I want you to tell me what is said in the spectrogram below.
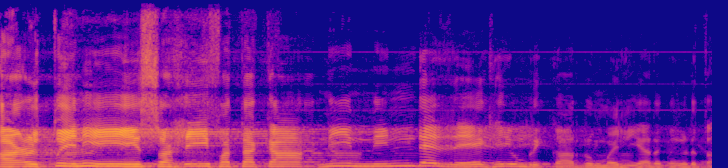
അഴുത്തുനി സഹീഫത്തക്ക നീ നിന്റെ രേഖയും റിക്കാർഡും മര്യാദക്കും എടുത്ത.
